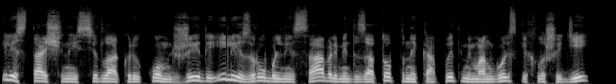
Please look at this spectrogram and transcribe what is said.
или стащенные из седла крюком джиды, или изрубленные саблями да затоптанные копытами монгольских лошадей.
